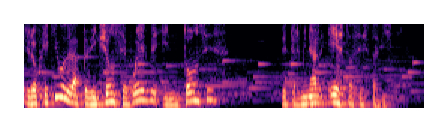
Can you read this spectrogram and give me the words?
El objetivo de la predicción se vuelve entonces determinar estas estadísticas.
